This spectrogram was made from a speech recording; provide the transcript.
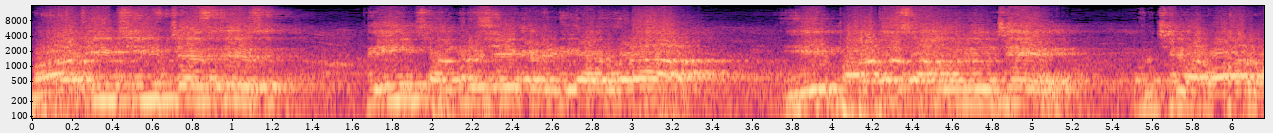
మాజీ chief justice P Chandrasekhar Reddy garu కూడా ఈ పాఠశాల నుంచే వచ్చిన వారు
